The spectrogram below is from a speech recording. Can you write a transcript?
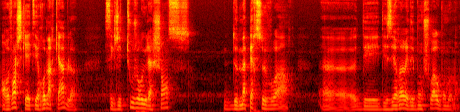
en revanche, ce qui a été remarquable, c'est que j'ai toujours eu la chance de m'apercevoir euh, des, des erreurs et des bons choix au bon moment.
